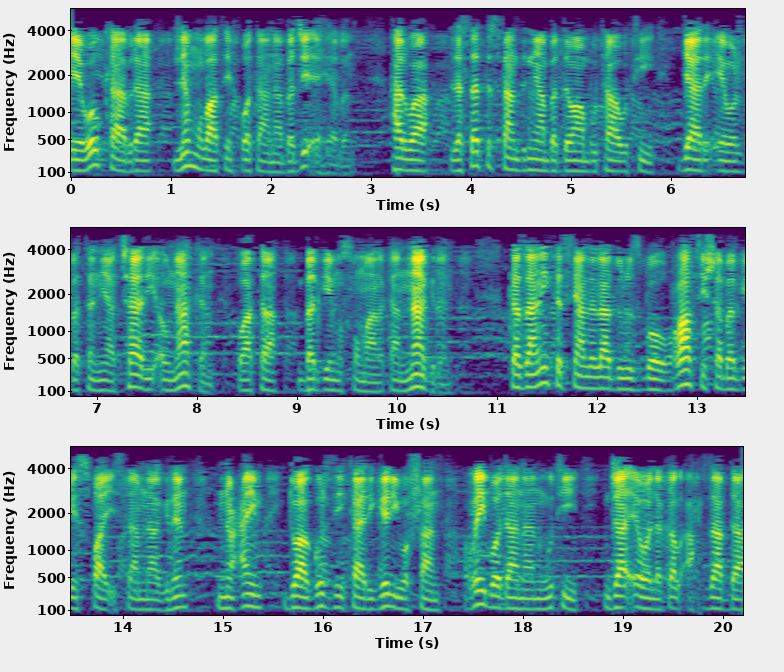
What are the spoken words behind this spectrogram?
ئێوە و کابرا لەم وڵاتەی خۆتانا بەجێ ئەهێڵن هەروا لەسەر ترساندنیان بەردەوام بوو تا وتی دیارە ئێوەش بە تەنیا چاری ئەو ناکەن واتە بەرگەی موسڵمانەکان ناگرن کە زانی ترسیان لەلا دروست بوە و ڕاستیشە بەرگەی سوپای ئیسلام ناگرن، نوعەیم، دوا گورزی کاریگەری وەشان، ڕێی بۆ دانان ووتی، جا ئێوە لەگەڵ ئەحزابدا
